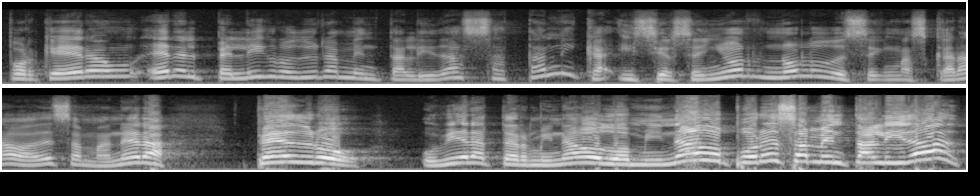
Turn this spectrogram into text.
Porque era, era el peligro de una mentalidad satánica. Y si el Señor no lo desenmascaraba de esa manera, Pedro hubiera terminado dominado por esa mentalidad.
